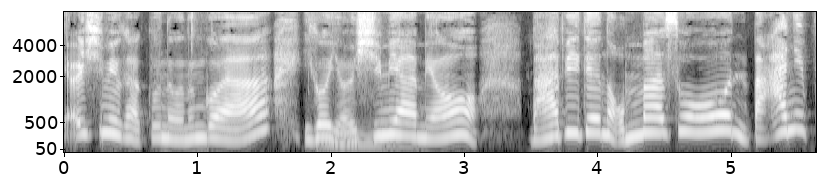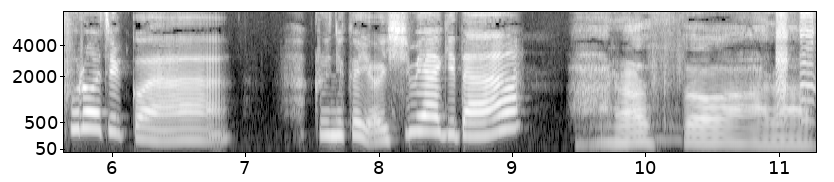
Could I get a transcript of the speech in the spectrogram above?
열심히 갖고 노는 거야. 이거 열심히 하면 마비된 엄마 손 많이 풀어질 거야. 그러니까 열심히 하기다. 알았어, 알았어.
